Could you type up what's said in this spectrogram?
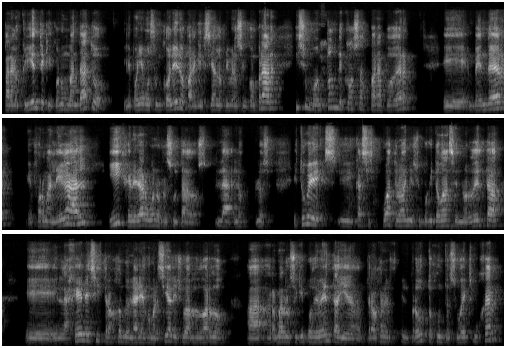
para los clientes que con un mandato le poníamos un colero para que sean los primeros en comprar. Hice un montón de cosas para poder vender de forma legal y generar buenos resultados. estuve eh, casi cuatro años y un poquito más en Nordelta, eh, en la Génesis, trabajando en el área comercial y ayudando a Eduardo a, armar los equipos de venta y a trabajar el, el, producto junto a su ex mujer.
